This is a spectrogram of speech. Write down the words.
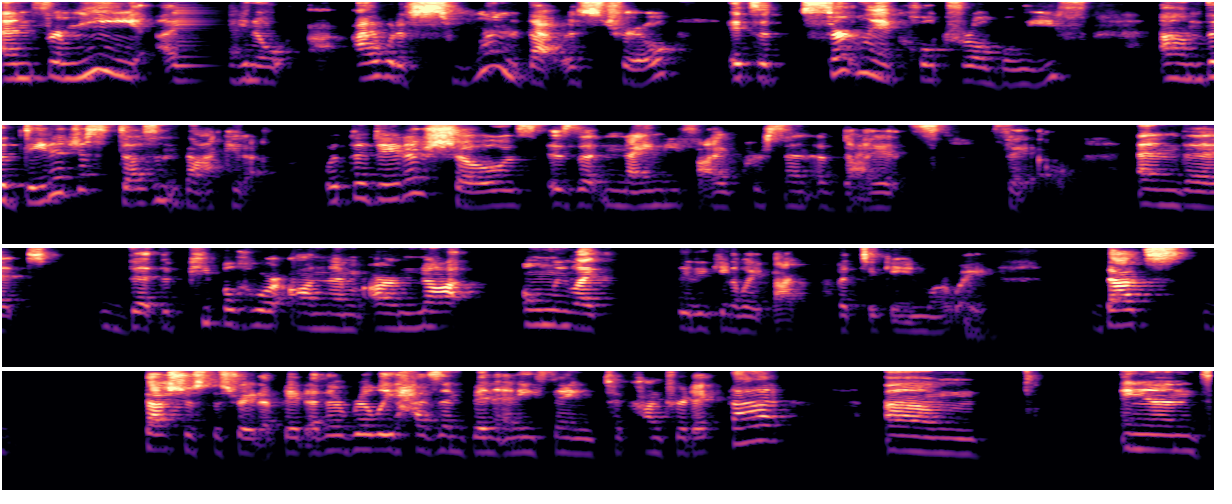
And for me, I, you know, I would have sworn that that was true. It's a certainly a cultural belief. Um, the data just doesn't back it up. What the data shows is that 95% of diets fail, and that that the people who are on them are not only likely to gain weight back, but to gain more weight. That's that's just the straight up data. There really hasn't been anything to contradict that. Um, and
